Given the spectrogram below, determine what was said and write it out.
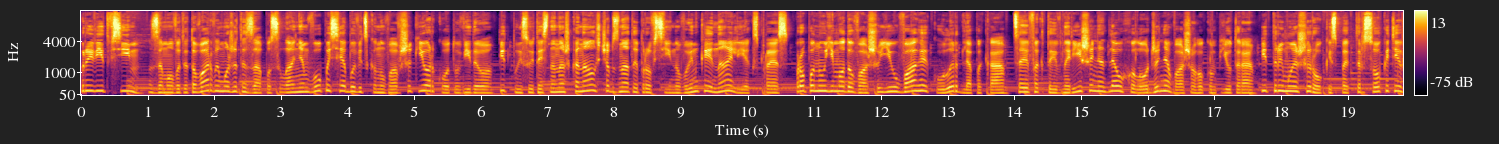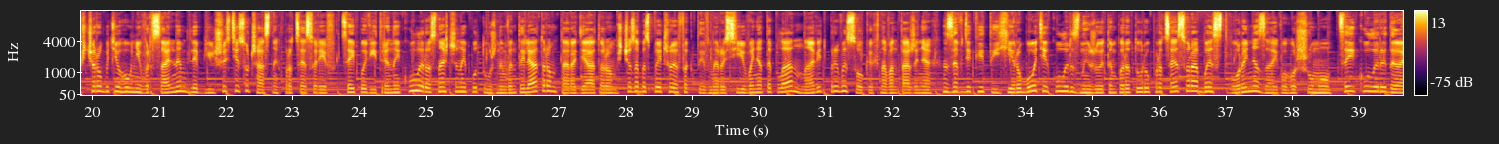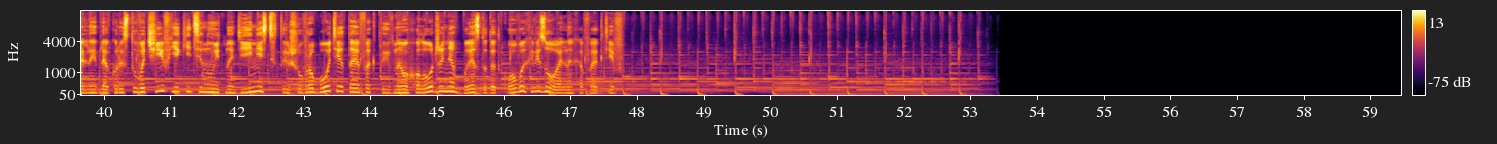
Привіт всім! Замовити товар ви можете за посиланням в описі або відсканувавши QR-код у відео. Підписуйтесь на наш канал, щоб знати про всі новинки на AliExpress. Пропонуємо до вашої уваги кулер для ПК. Це ефективне рішення для охолодження вашого комп'ютера. Підтримує широкий спектр сокетів, що робить його універсальним для більшості сучасних процесорів. Цей повітряний кулер оснащений потужним вентилятором та радіатором, що забезпечує ефективне розсіювання тепла навіть при високих навантаженнях. Завдяки тихій роботі кулер знижує температуру процесора без створення зайвого шуму. Цей кулер ідеальний для користувачів, які цінують надійність, тишу в роботі та ефективне охолодження без додаткових візуальних ефектів.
